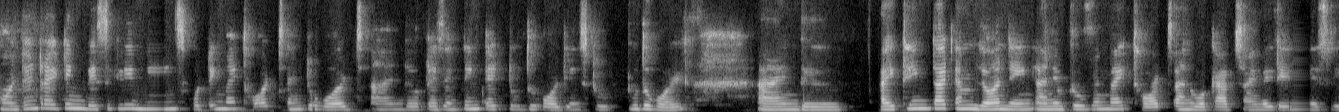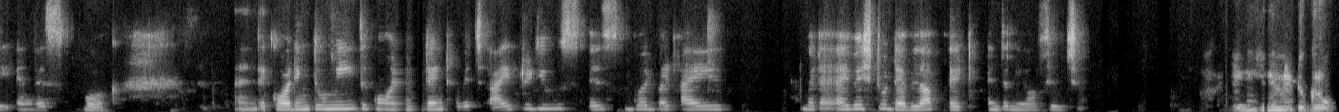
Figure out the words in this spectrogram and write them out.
content writing basically means putting my thoughts into words and uh, presenting it to the audience, to, to the world. And uh, I think that I'm learning and improving my thoughts and vocab simultaneously in this work. And according to me, the content which I produce is good, but I but I wish to develop it in the near future. you need to grow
